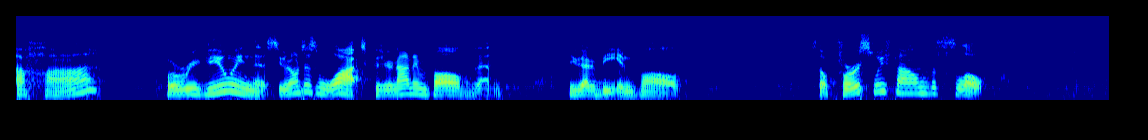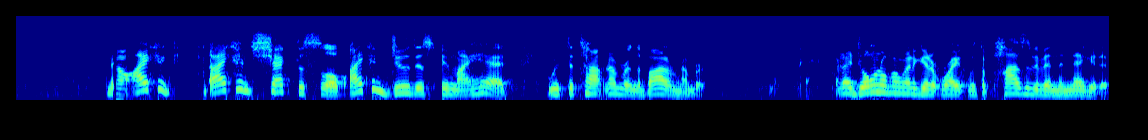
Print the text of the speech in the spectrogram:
Uh huh. We're reviewing this. You don't just watch because you're not involved then. You got to be involved. So first we found the slope. Now I can I can check the slope. I can do this in my head with the top number and the bottom number. But I don't know if I'm going to get it right with the positive and the negative.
